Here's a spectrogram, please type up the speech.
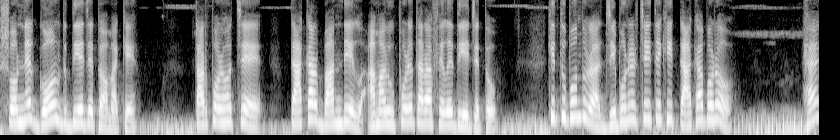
স্বর্ণের গোল্ড দিয়ে যেত আমাকে। তারপর হচ্ছে, টাকার বান্ডিল আমার উপরে তারা ফেলে দিয়ে যেত। কিন্তু বন্ধুরা, জীবনের চাইতে কি টাকা বড়? হ্যাঁ?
